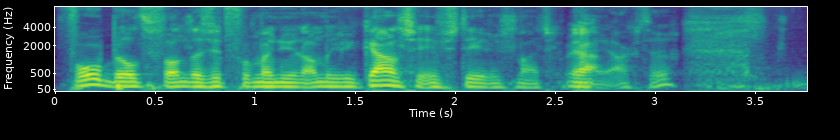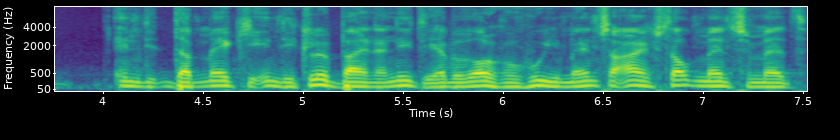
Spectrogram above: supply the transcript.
voorbeeld van, daar zit voor mij nu een Amerikaanse investeringsmaatschappij ja. achter. In die, dat merk je in die club bijna niet. Die hebben wel gewoon goede mensen aangesteld. Mensen met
